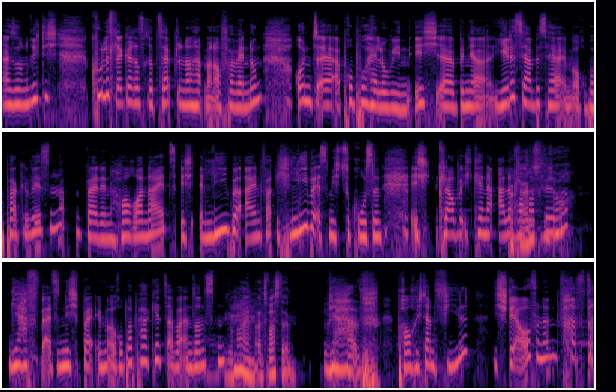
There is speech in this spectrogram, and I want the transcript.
Also ein richtig cooles, leckeres Rezept und dann hat man auch Verwendung. Und äh, apropos Halloween, ich äh, bin ja jedes Jahr bisher im Europapark gewesen bei den Horror Nights. Ich liebe einfach, ich liebe es, mich zu gruseln. Ich glaube, ich kenne alle Verkleidest Horrorfilme. Ja, also nicht bei im Europapark jetzt, aber ansonsten. Gemein, als was denn? Ja, brauche ich dann viel? Ich stehe auf und dann passt das.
